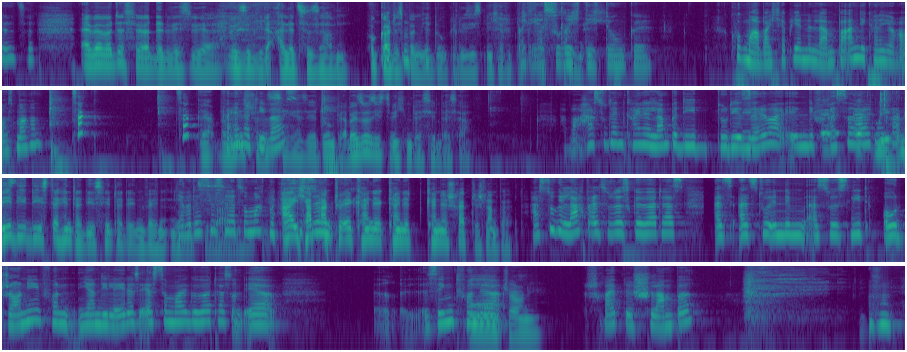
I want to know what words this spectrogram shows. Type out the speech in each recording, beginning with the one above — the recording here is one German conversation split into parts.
Schönste. Ey, wenn wir das hören, dann wissen wir, wir sind wieder alle zusammen. Oh Gott, ist bei mir dunkel. Du siehst mich ja wirklich Bei dir ist so richtig nicht. dunkel. Guck mal, aber ich habe hier eine Lampe an, die kann ich auch ausmachen. Zack. Zack. Ja, bei mir ist Verändert die schon was? sehr, sehr dunkel. Aber so siehst du mich ein bisschen besser. Aber hast du denn keine Lampe, die du dir selber in die Fresse halten Äh, Nee, kannst? nee die, die ist dahinter, die ist hinter den Wänden. Ja, aber das ist sozusagen. ja so macht man- Ah, ich habe aktuell keine, keine, keine Schreibtischlampe. Hast du gelacht, als du das gehört hast, als, als du in dem, als du das Lied Oh Johnny von Jan Delay das erste Mal gehört hast und er äh, singt von oh, der Johnny. Schreibtischlampe?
